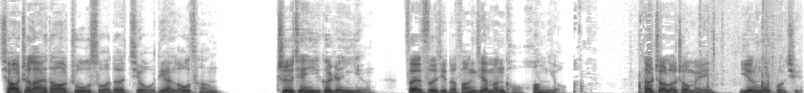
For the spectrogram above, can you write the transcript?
乔治来到住所的酒店楼层，只见一个人影在自己的房间门口晃悠，他皱了皱眉，迎了过去。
